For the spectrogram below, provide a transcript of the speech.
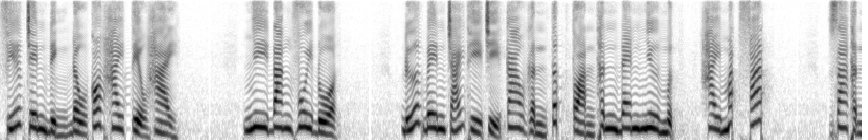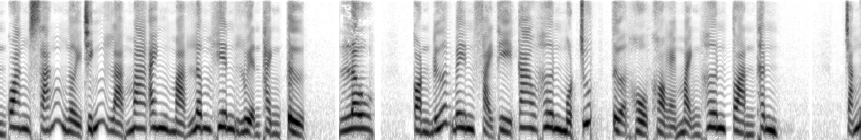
phía trên đỉnh đầu có hai tiểu hài. Nhi đang vui đùa. Đứa bên trái thì chỉ cao gần tất toàn thân đen như mực, hai mắt phát. Ra thần quang sáng ngời chính là ma anh mà Lâm Hiên luyện thành từ lâu. Còn đứa bên phải thì cao hơn một chút, tựa hồ khỏe mạnh hơn toàn thân. Trắng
